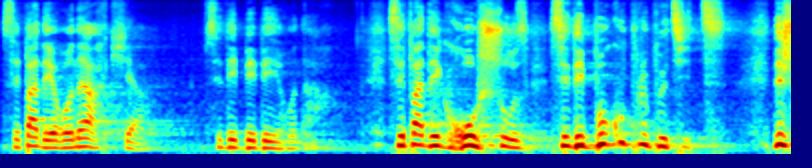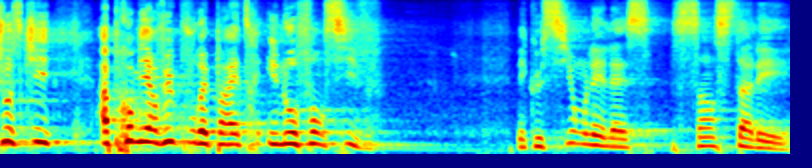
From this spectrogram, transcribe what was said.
ce n'est pas des renards qui a c'est des bébés renards. Ce n'est pas des grosses choses, c'est des beaucoup plus petites. Des choses qui, à première vue, pourraient paraître inoffensives, mais que si on les laisse s'installer,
